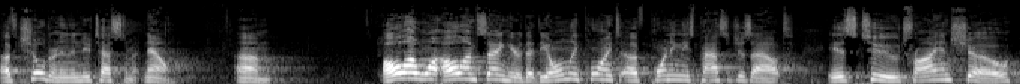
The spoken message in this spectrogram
of children in the New Testament. Now, um, all, I want, all I'm saying here, that the only point of pointing these passages out is to try and show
